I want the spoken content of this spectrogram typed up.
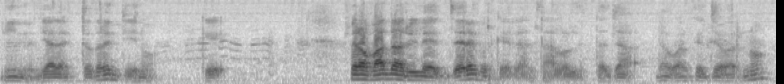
in dialetto trentino che però vado a rileggere perché in realtà l'ho letta già da qualche giorno.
